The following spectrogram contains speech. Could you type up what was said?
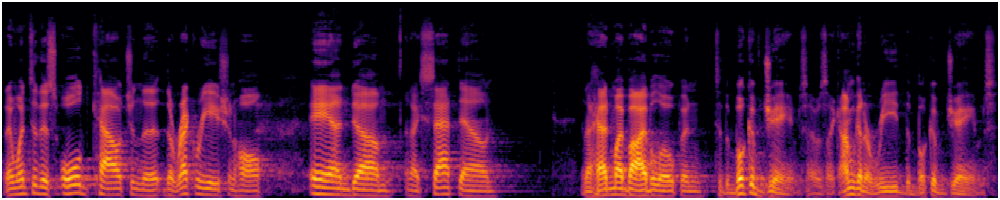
and I went to this old couch in the, the recreation hall, and, um, and I sat down and I had my Bible open to the book of James. I was like, I'm going to read the book of James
